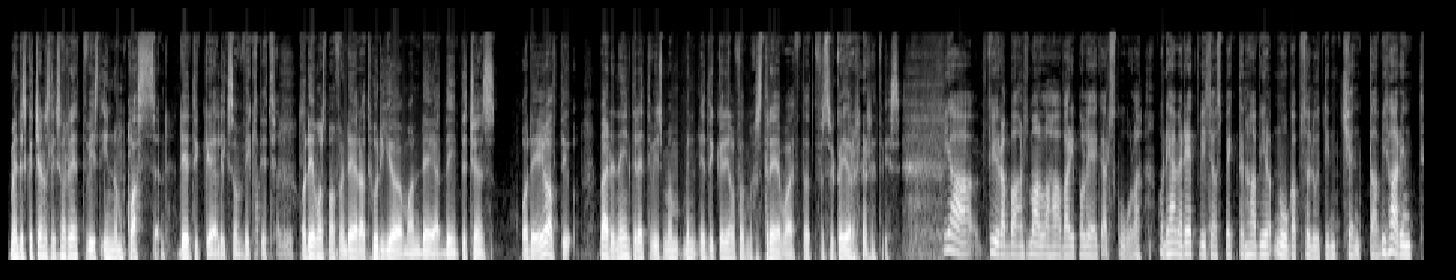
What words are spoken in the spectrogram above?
Men det ska kännas liksom rättvist inom klassen. Det tycker jag är liksom viktigt. Absolut. Och det måste man fundera att hur gör man det? Att det inte känns... Och det är ju alltid... Världen är inte rättvis, men, men jag tycker i alla fall att man ska sträva efter att försöka göra den rättvis. Jag har fyra barn som alla har varit på lägerskola. Och det här med rättviseaspekten har vi nog absolut inte känt av. Vi har inte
